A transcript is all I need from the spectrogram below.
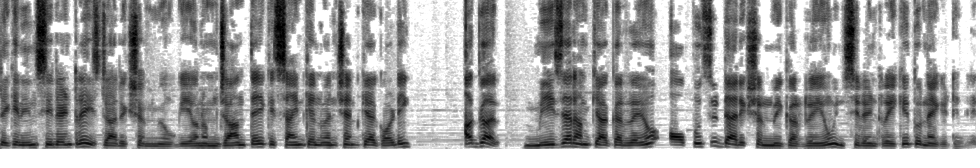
लेकिन इंसिडेंट रे इस डायरेक्शन में होगी। और हम जानते हैं कि साइन कन्वेंशन के अकॉर्डिंग अगर मेजर हम क्या कर रहे हो ऑपोजिट डायरेक्शन में कर रहे हो इंसिडेंट रे के तो नेगेटिव ले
